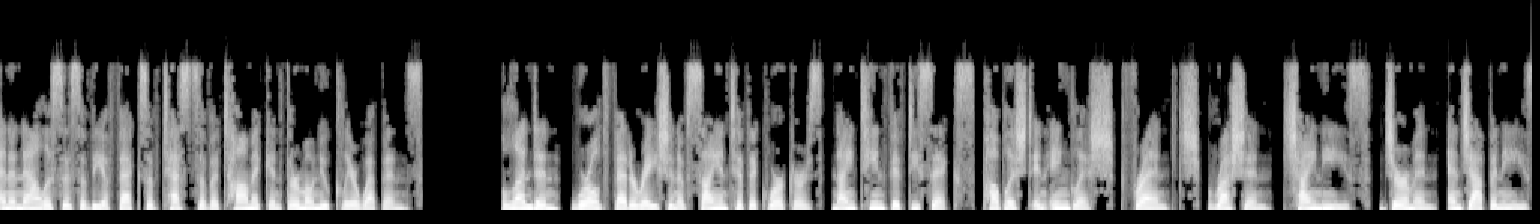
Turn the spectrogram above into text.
an analysis of the effects of tests of atomic and thermonuclear weapons London, World Federation of Scientific Workers, 1956 published in English, French, Russian, Chinese, German, and Japanese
